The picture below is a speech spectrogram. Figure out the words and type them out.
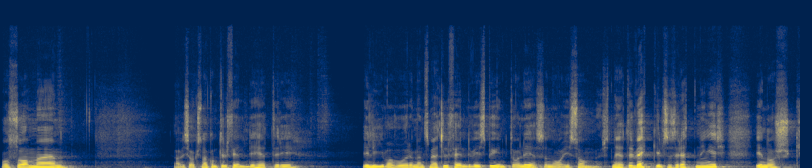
og som eh, ja, Vi skal ikke snakke om tilfeldigheter i, i livet våre, men som jeg tilfeldigvis begynte å lese nå i sommer. Den heter 'Vekkelsesretninger i norsk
